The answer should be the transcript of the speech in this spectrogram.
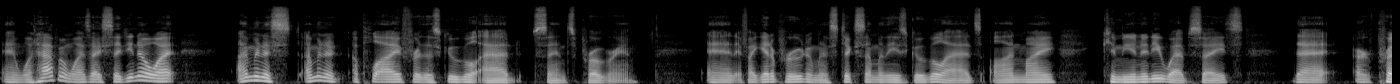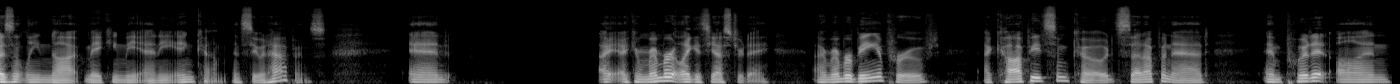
And what happened was I said, "You know what? I'm going to I'm going to apply for this Google AdSense program. And if I get approved, I'm going to stick some of these Google ads on my community websites that are presently not making me any income and see what happens. And I, I can remember it like it's yesterday. I remember being approved. I copied some code, set up an ad, and put it on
